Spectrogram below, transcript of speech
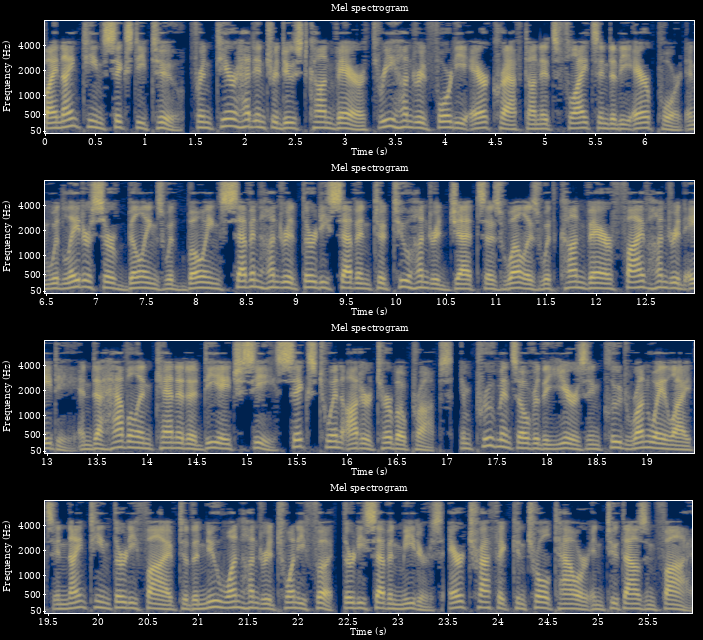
By 1962, Frontier had introduced Convair 340 aircraft on its flights into the airport and would later serve Billings with Boeing 737-200 jets as well as with Convair 580 and de Havilland Canada DHC-6 Twin Otter turboprops. Improvements over the years include runway lights in 1935 to the new 120-foot (37 meters) air traffic control tower in 2005.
